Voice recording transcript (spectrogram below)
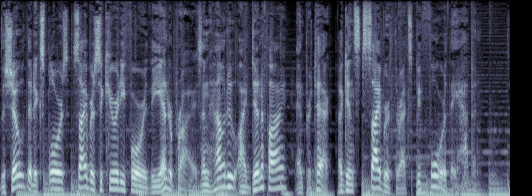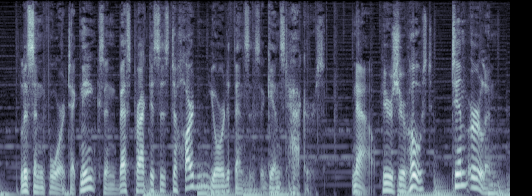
the show that explores cybersecurity for the enterprise and how to identify and protect against cyber threats before they happen. Listen for techniques and best practices to harden your defenses against hackers. Now, here's your host, Tim Erlin,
